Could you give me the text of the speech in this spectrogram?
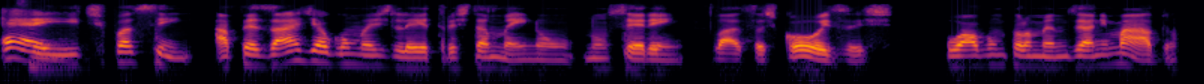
É, Sim. e tipo assim, apesar de algumas letras também não, não serem lá essas coisas, o álbum pelo menos é animado.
